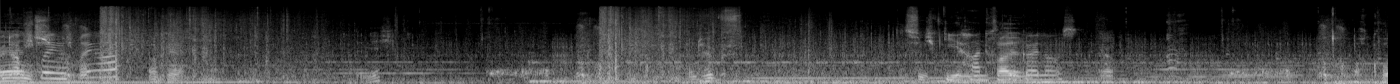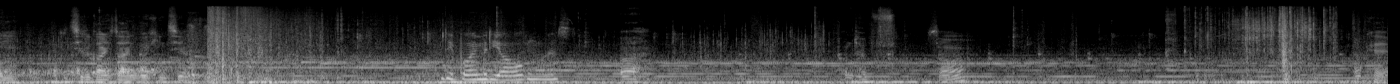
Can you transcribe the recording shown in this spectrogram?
Würde Mensch. abspringen, spring ab. Okay. Bin ich. Und hüpf. Das finde ich gut. Die den Hand sieht geil aus. Ja. Ach komm. Ich ziele gar nicht dahin, wo ich hinziele. Die Bäume, die Augen, weißt Ah. Und hüpf. So. Okay.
